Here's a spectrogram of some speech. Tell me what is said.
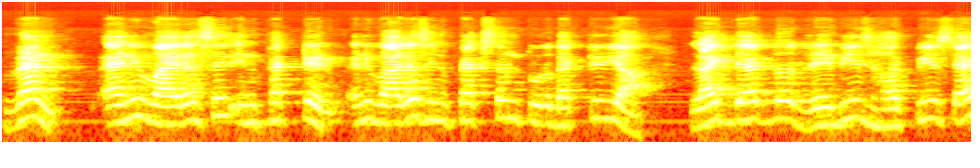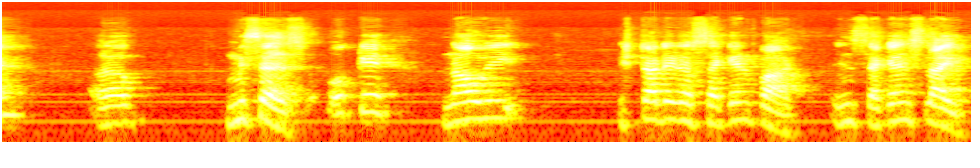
when any virus is infected, any virus infection to the bacteria like that the rabies, herpes and uh, measles. Okay, now we started a second part in second slide.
